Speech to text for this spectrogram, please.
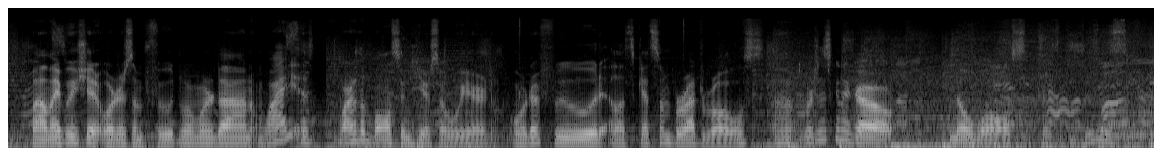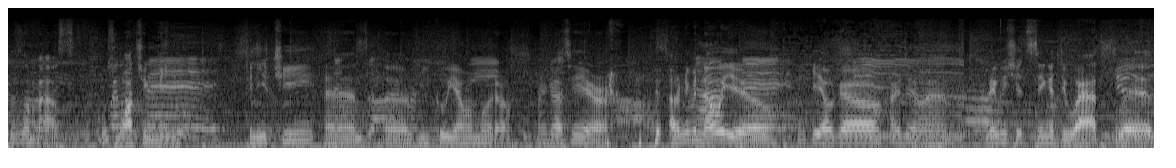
well, maybe we should order some food when we're done. Why is why are the walls in here so weird? Order food. Let's get some bread rolls. Uh, we're just gonna go no walls because this is this is a mess. Who's watching me? Kenichi and uh, Riku Yamamoto. Are you guys here? I don't even know you. Hey Kyoko, how you doing? Maybe we should sing a duet with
